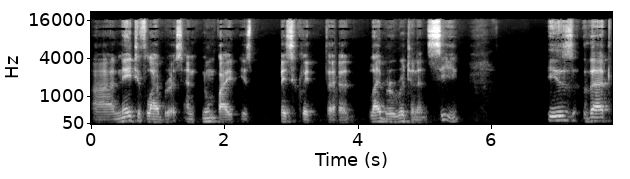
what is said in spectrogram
uh, native libraries, and NumPy is basically the library written in C, is that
